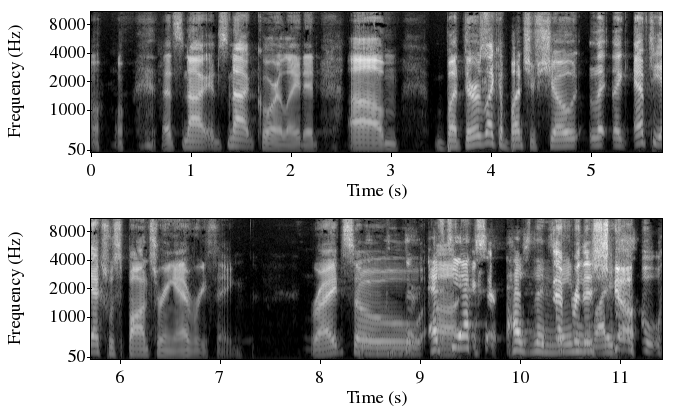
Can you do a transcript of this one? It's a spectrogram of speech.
that's not it's not correlated um but there's like a bunch of shows like, like ftx was sponsoring everything right so uh, FTX except, has the except for naming this rights. show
